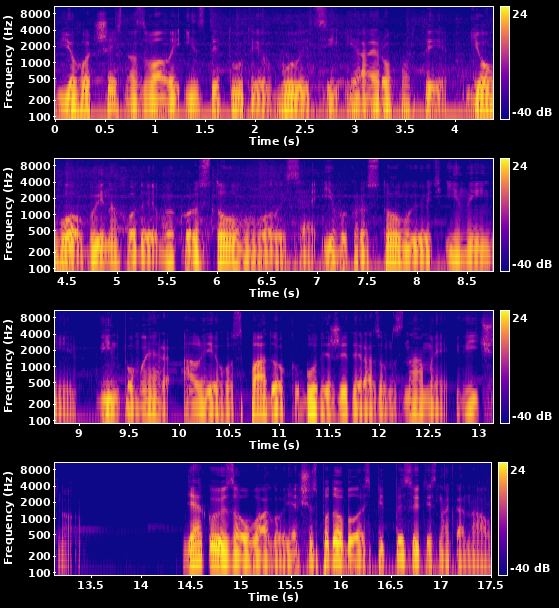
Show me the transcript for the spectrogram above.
В його честь назвали інститути, вулиці і аеропорти. Його винаходи використовувалися і використовують і нині. Він помер, але його спадок буде жити разом з нами вічно. Дякую за увагу. Якщо сподобалось, підписуйтесь на канал.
